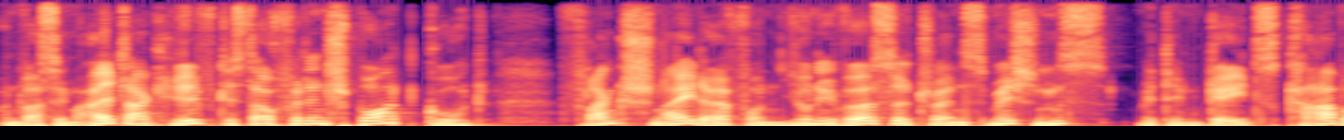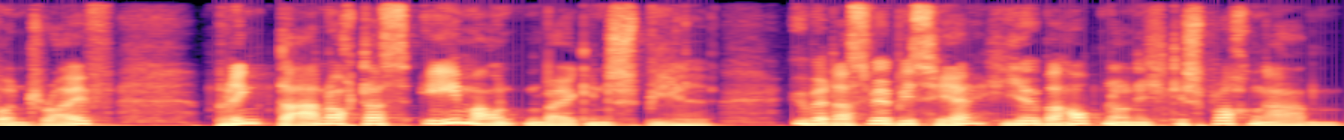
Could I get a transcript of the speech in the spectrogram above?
Und was im Alltag hilft, ist auch für den Sport gut. Frank Schneider von Universal Transmissions mit dem Gates Carbon Drive bringt da noch das E-Mountainbike ins Spiel, über das wir bisher hier überhaupt noch nicht gesprochen haben.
